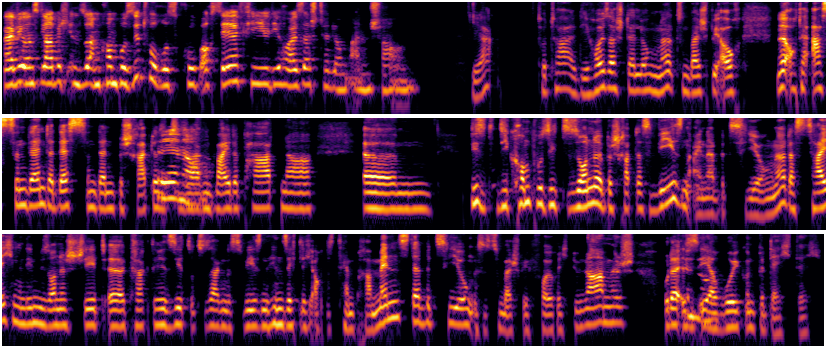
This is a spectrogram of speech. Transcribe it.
weil wir uns, glaube ich, in so einem Komposithoroskop auch sehr viel die Häuserstellung anschauen. Ja, total. Die Häuserstellung, ne, zum Beispiel auch, ne, auch der Aszendent, der Deszendent beschreibt ja genau. sozusagen beide Partner. Ähm, die, die Komposit Sonne beschreibt das Wesen einer Beziehung. Ne? Das Zeichen, in dem die Sonne steht, äh, charakterisiert sozusagen das Wesen hinsichtlich auch des Temperaments der Beziehung. Ist es zum Beispiel feurig dynamisch oder ist genau. es eher ruhig und bedächtig?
